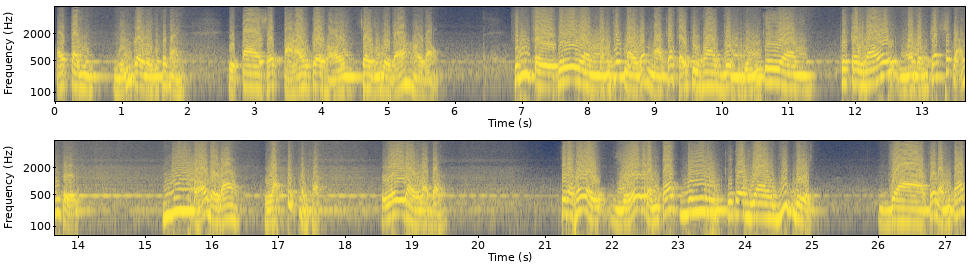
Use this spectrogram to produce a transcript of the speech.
ở trong những con người như thế này, thì ta sẽ tạo cơ hội cho những người đó hồi đầu chính từ cái ờ, nhận thức này đó mà các tổ trung hoa dùng những cái ờ, cái câu nói mà định cách rất là ấn tượng. Như bỏ đời đau lập tức thành phật. Lấy đầu là đầu chúng ta thấy là giữa cái động tác đưa cái con dao giết người và cái động tác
